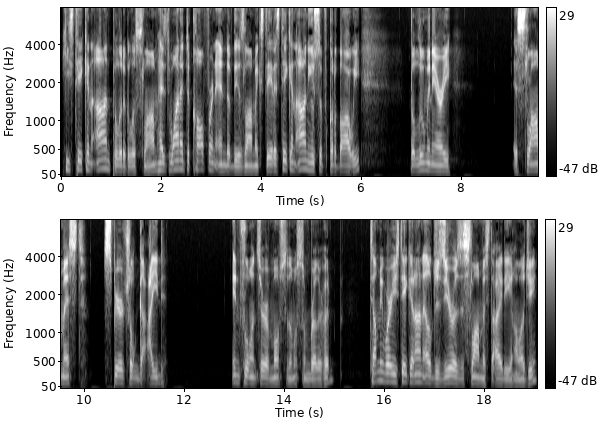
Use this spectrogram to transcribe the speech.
he's taken on political Islam, has wanted to call for an end of the Islamic State, has taken on Yusuf Qaradawi, the luminary Islamist spiritual guide, influencer of most of the Muslim Brotherhood. Tell me where he's taken on Al Jazeera's Islamist ideology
